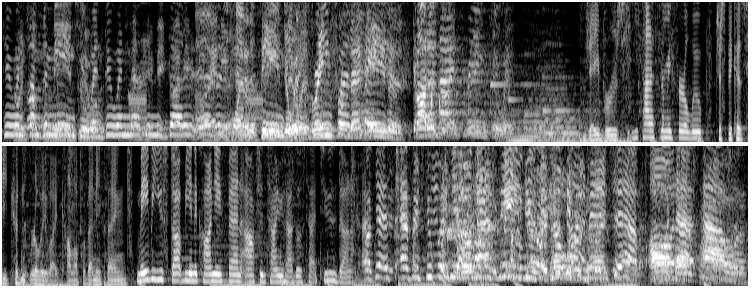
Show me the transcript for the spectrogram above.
doing something mean to and doing nothing Anything but anyone it. has seen, do it scream for the haters. Got a nice ring to it. Jay Bruce, he, he kind of threw me for a loop just because he couldn't really like come up with anything. Maybe you stopped being a Kanye fan after the time you had those tattoos done. I guess every superhero needs theme music. No one man should have all that power.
